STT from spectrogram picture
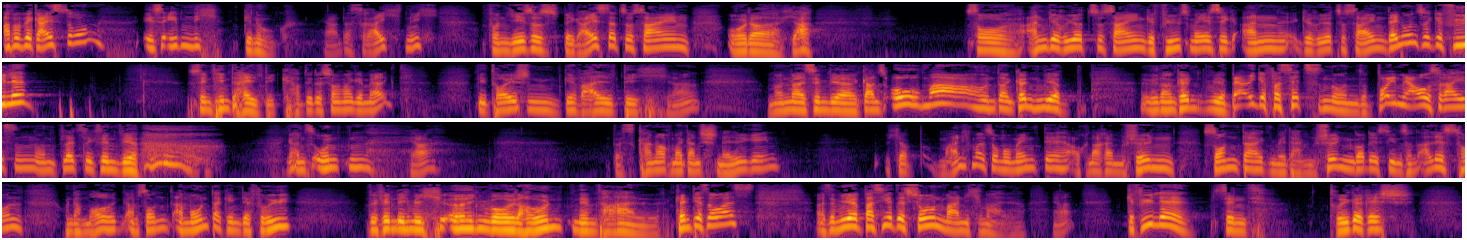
Aber Begeisterung ist eben nicht genug. Ja, das reicht nicht, von Jesus begeistert zu sein oder ja, so angerührt zu sein, gefühlsmäßig angerührt zu sein. Denn unsere Gefühle sind hinterhältig. Habt ihr das schon mal gemerkt? Die täuschen gewaltig. Ja? Manchmal sind wir ganz oben ah, und dann könnten wir dann könnten wir Berge versetzen und Bäume ausreißen und plötzlich sind wir ganz unten, ja. Das kann auch mal ganz schnell gehen. Ich habe manchmal so Momente, auch nach einem schönen Sonntag mit einem schönen Gottesdienst und alles toll. Und am, Morgen, am, Sonntag, am Montag in der Früh befinde ich mich irgendwo da unten im Tal. Kennt ihr sowas? Also mir passiert es schon manchmal. Ja. Gefühle sind trügerisch,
